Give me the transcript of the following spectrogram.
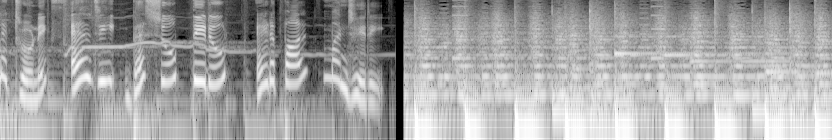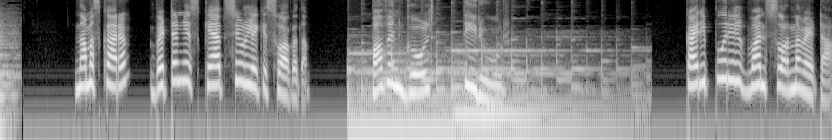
Electronics L G best shop Tirur Edappal Manjeri നമസ്കാരം. വെട്ടം ന്യൂസ് ക്യാപ്സ്യൂളിലേക്ക് സ്വാഗതം. പവൻ ഗോൾഡ് തിരൂർ. കരിപ്പൂരിൽ വൻ സ്വർണവേട്ട.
